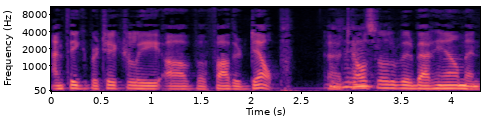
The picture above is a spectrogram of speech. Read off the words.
I'm thinking particularly of uh, Father Delp. Uh, mm-hmm. Tell us a little bit about him and,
